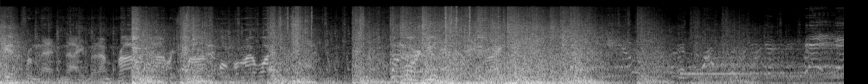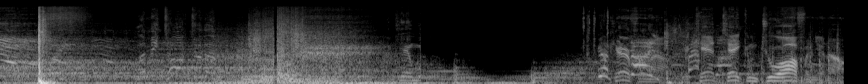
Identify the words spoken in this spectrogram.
shit from that night, but I'm probably not responsible for my wife's death. More you can say, right? Let me talk to them! Careful now. You can't take them too often, you know.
